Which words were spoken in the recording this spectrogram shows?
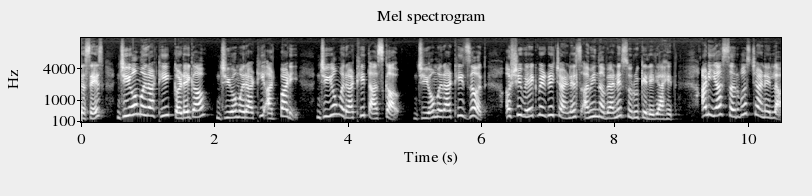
तसेच जिओ मराठी कडेगाव जिओ मराठी आटपाडी जिओ मराठी तासगाव जिओ मराठी जत अशी वेगवेगळी चॅनेल्स आम्ही नव्याने सुरू केलेली आहेत. आणि या सर्वच चॅनेलला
